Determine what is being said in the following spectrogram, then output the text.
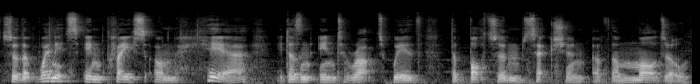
so that when it's in place on here it doesn't interrupt with the bottom section of the model.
